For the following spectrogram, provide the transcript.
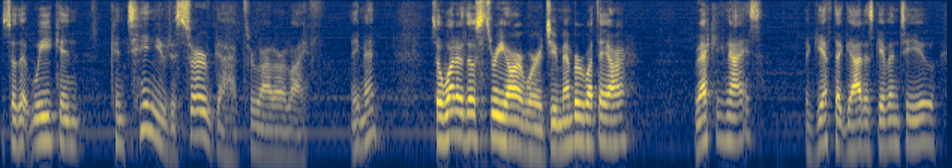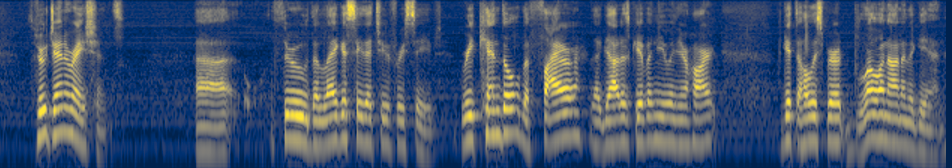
so that we can continue to serve God throughout our life. Amen? So, what are those three R words? You remember what they are? Recognize the gift that God has given to you through generations, uh, through the legacy that you've received. Rekindle the fire that God has given you in your heart. Get the Holy Spirit blowing on it again.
